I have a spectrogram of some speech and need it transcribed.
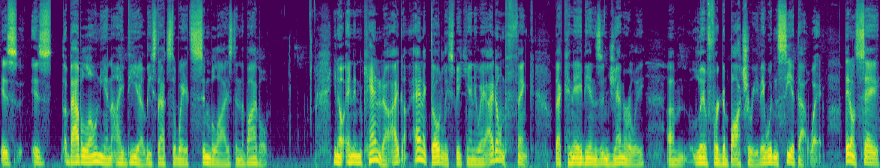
is, is a Babylonian idea. At least that's the way it's symbolized in the Bible. You know, and in Canada, I anecdotally speaking, anyway, I don't think that Canadians in generally um, live for debauchery. They wouldn't see it that way. They don't say.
